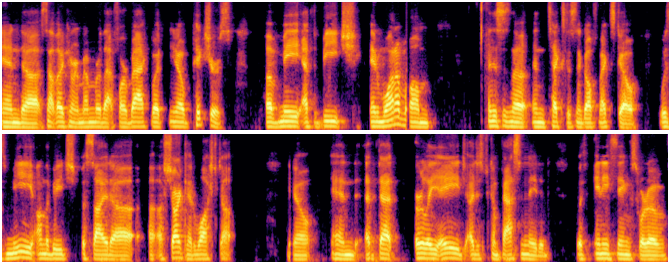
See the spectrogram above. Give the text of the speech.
And uh, it's not that I can remember that far back, but you know, pictures of me at the beach. And one of them, and this is in, the, in Texas, in the Gulf of Mexico, was me on the beach beside a, a shark had washed up, you know, and at that early age, I just become fascinated with anything sort of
